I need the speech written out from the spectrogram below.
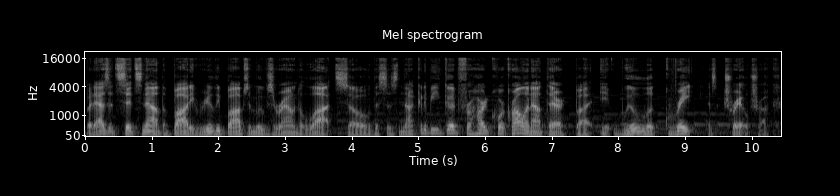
But as it sits now, the body really bobs and moves around a lot, so this is not going to be good for hardcore crawling out there, but it will look great as a trail truck.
